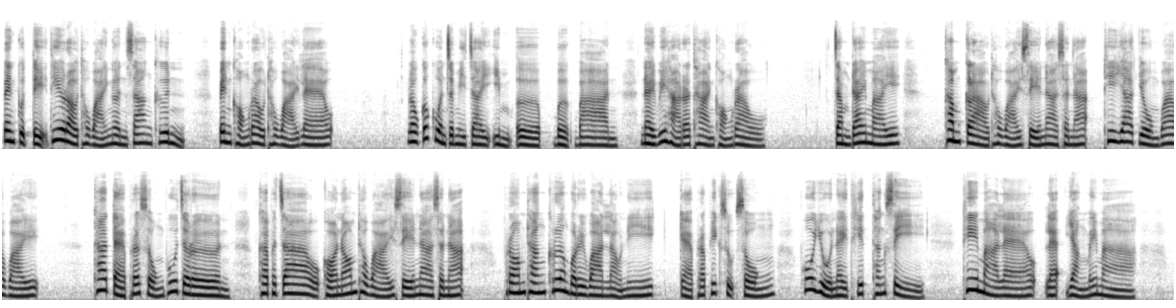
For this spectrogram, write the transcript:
เป็นกุฏิที่เราถวายเงินสร้างขึ้น เป็นของเราถวายแล้ว เราก็ควรจะมีใจอิ่มเอิบ เบิกบาน ในวิหารทานของเราจำได้ไหมคำกล่าวถวายเสนาสนะที่ญาติโยมว่าไว้ ถ้าแต่พระสงฆ์ผู้เจริญ ข้าพเจ้าขอน้อมถวายเสนาสนะ พร้อมทั้งเครื่องบริวารเหล่านี้ แก่พระภิกษุสงฆ์ผู้อยู่ในทิศทั้งสี่ที่มาแล้วและยังไม่มา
